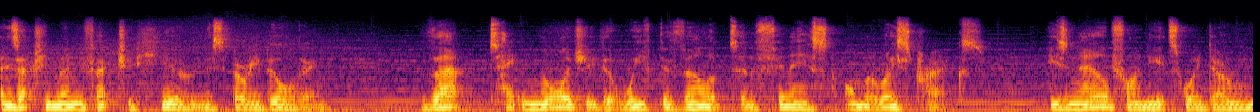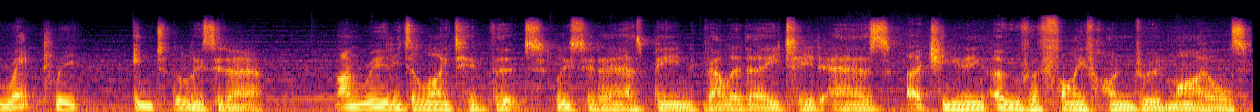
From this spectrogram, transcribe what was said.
and is actually manufactured here in this very building. That technology that we've developed and finessed on the racetracks is now finding its way directly into the Lucid Air. I'm really delighted that Lucid Air has been validated as achieving over 500 miles.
